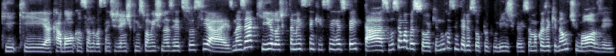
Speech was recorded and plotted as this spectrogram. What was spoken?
que, que acabam alcançando bastante gente, principalmente nas redes sociais. Mas é aquilo, acho que também você tem que se respeitar. Se você é uma pessoa que nunca se interessou por política, isso é uma coisa que não te move,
